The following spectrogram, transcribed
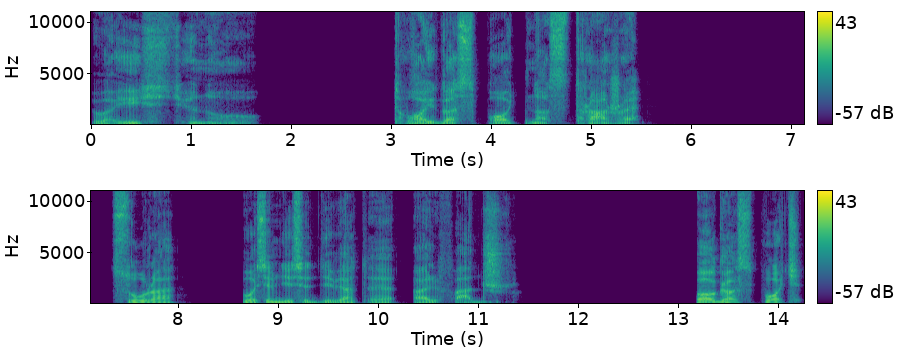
Воистину, Твой Господь на страже. Сура 89 Аль-Фадж О Господь!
